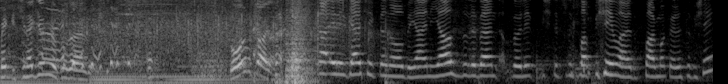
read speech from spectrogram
Pek içine girmiyorsunuz herhalde. doğru mu sahiden? Ya evet gerçekten oldu. Yani yazdı ve ben böyle işte flip flop bir şey vardı parmak arası bir şey.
